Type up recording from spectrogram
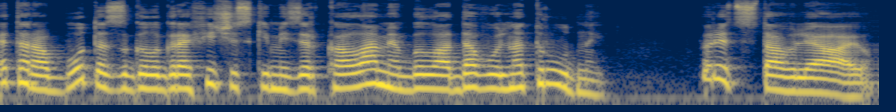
Эта работа с голографическими зеркалами была довольно трудной. Представляю.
